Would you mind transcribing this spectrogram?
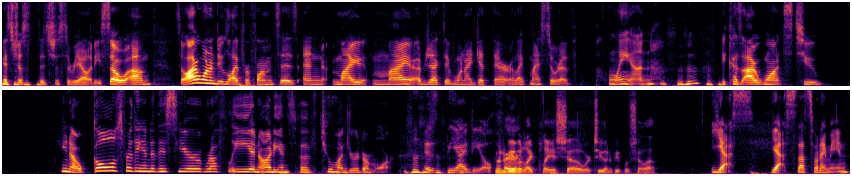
it's just it's just the reality so um so i want to do live performances and my my objective when i get there like my sort of plan because i want to you know goals for the end of this year roughly an audience of 200 or more is the ideal You want to be able to like play a show where 200 people show up? Yes, yes, that's what I mean.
